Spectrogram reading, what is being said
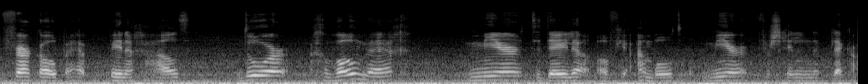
verkopen hebt binnengehaald. Door gewoonweg meer te delen over je aanbod op meer verschillende plekken.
